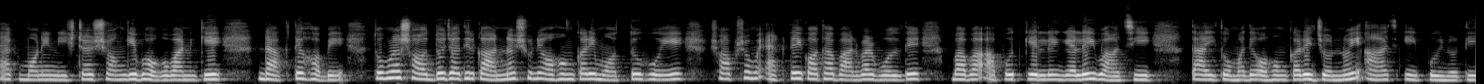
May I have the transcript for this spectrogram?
এক মনে নিষ্ঠার সঙ্গে ভগবানকে ডাকতে হবে। তোমরা সদ্য জাতির কান্না শুনে অহংকারে মত্ত হয়ে সবসময় একটাই কথা বারবার বলতে, বাবা, আপদ কেলে, গেলেই বাঁচি। তাই তোমাদের অহংকারের জন্যই আজ এই পরিণতি।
